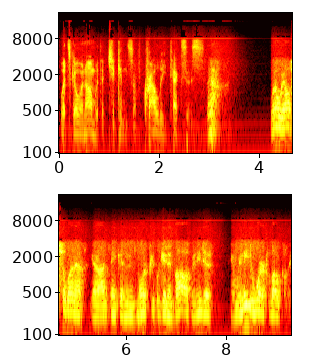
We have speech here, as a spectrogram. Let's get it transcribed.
what's going on with the chickens of Crowley, Texas. Yeah. Well, we also want to, you know, I'm thinking more people get involved. We need to, and we need to work locally.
